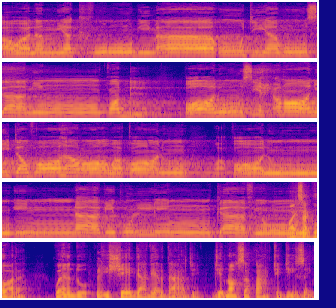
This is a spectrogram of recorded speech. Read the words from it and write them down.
أولم يكفروا بما أوتي موسى من قبل قالوا سحران تظاهرا وقالوا وقالوا إنا بكل كافرون Mas agora, quando lhe chega a verdade, de nossa parte dizem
